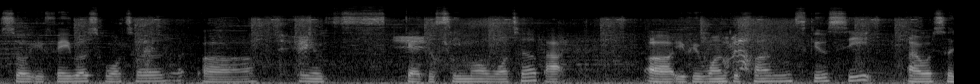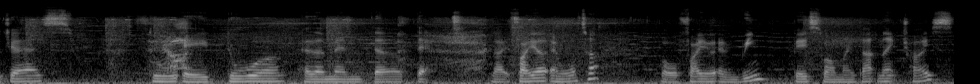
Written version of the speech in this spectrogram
So it favors water uh, you get to see more water but uh, if you want to farm skill seed I would suggest do a dual elemental deck like fire and water or fire and wind based on my dark knight choice.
